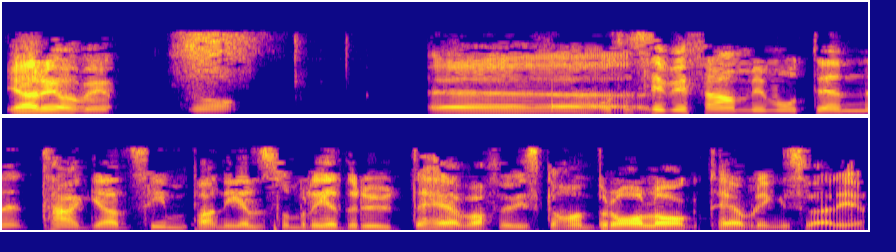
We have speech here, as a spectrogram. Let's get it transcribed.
Ja, det gör vi. Ja. Eh, Och så ser vi fram emot en taggad simpanel som reder ut det här varför vi ska ha en bra lagtävling i Sverige.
